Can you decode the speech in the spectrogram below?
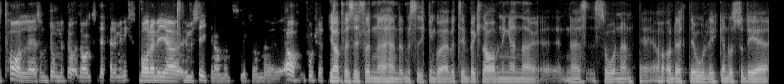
Total eh, som domedagsdeterminism. Bara via hur musiken används. Liksom, eh, ja, fortsätt. Ja, precis. För när händer musiken går över till begravningen när, när sonen eh, har dött i olyckan. Då, så det,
